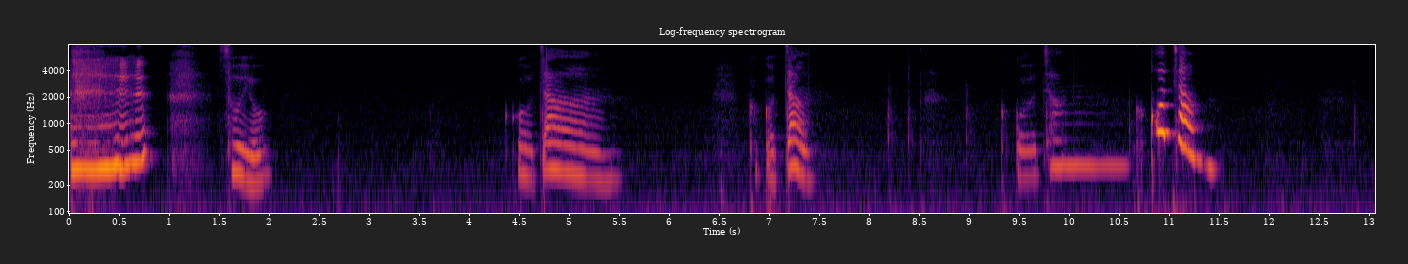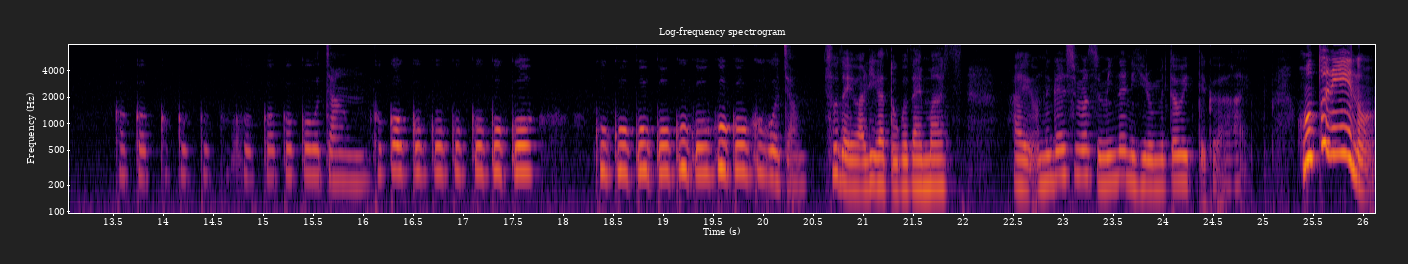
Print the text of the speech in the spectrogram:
えねえ。そうよ。ココちゃん。ココちゃん。ココちゃん。ココちゃん。コココココココココちゃんココココココココココココココココココちゃんそうだよありがとうございますはいお願いしますみんなに広めておいてください本当にいいの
